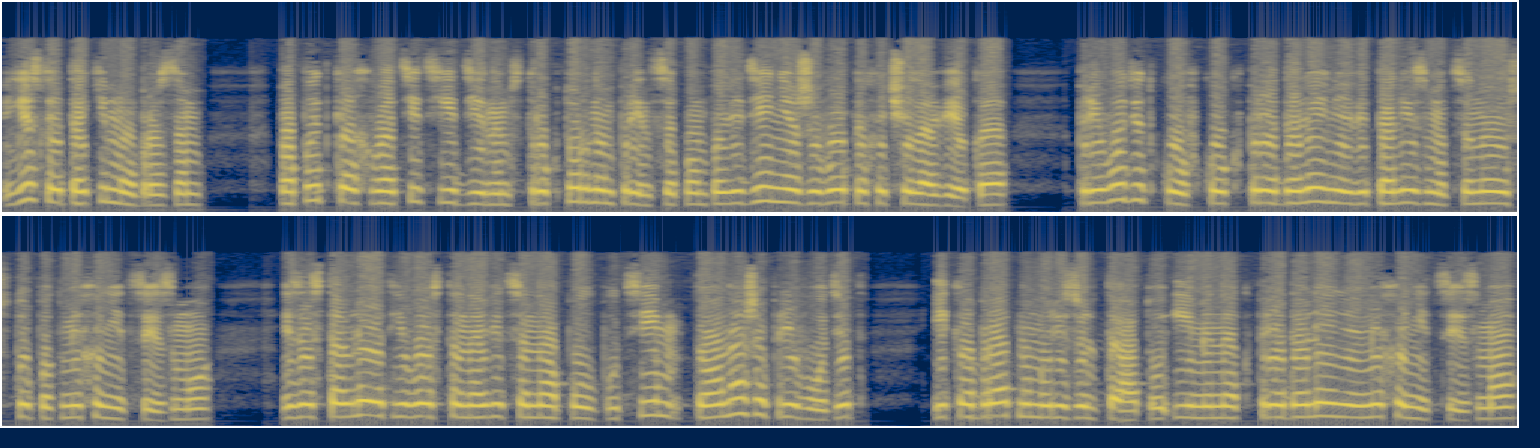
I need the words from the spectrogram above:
Если таким образом попытка охватить единым структурным принципом поведение животных и человека приводит Ковку к преодолению витализма ценой уступок механицизму и заставляет его остановиться на полпути, то она же приводит и к обратному результату, именно к преодолению механицизма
